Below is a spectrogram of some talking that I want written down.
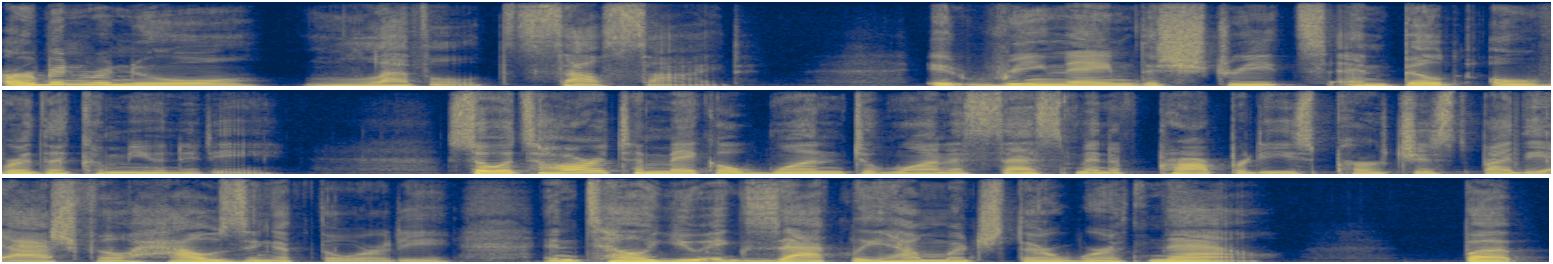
Urban renewal leveled Southside. It renamed the streets and built over the community. So it's hard to make a one to one assessment of properties purchased by the Asheville Housing Authority and tell you exactly how much they're worth now. But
